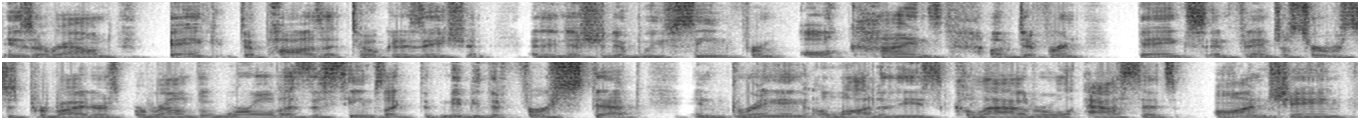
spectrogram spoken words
is around bank deposit tokenization, an initiative we've seen from all kinds of different banks and financial services providers around the world, as this seems like the, maybe the first step in bringing a lot of these collateral assets on chain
